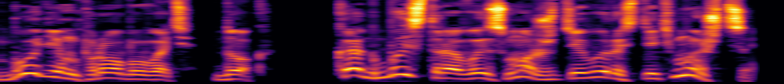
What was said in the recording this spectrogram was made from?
«Будем пробовать, док. Как быстро вы сможете вырастить мышцы?»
